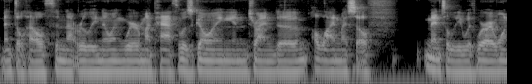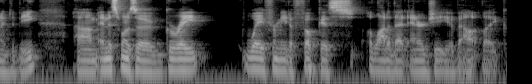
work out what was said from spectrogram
mental health and not really knowing where my path was going and trying to align myself mentally with where I wanted to be. Um, and this was a great way for me to focus a lot of that energy about like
